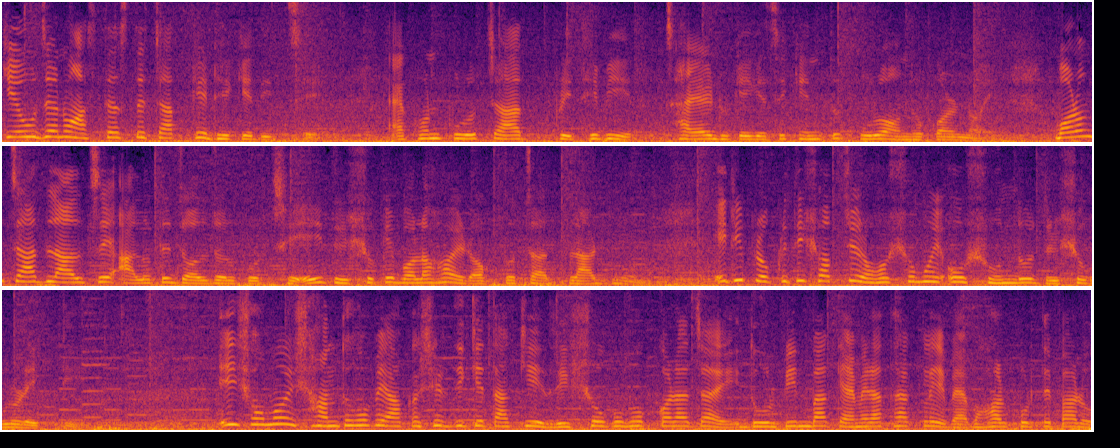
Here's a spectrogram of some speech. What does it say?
কেউ যেন আস্তে আস্তে চাঁদকে ঢেকে দিচ্ছে। এখন পুরো চাঁদ পৃথিবীর ছায়ায় ঢুকে গেছে, কিন্তু পুরো অন্ধকার নয়। বরং চাঁদ লালচে আলোতে জলজল করছে। এই দৃশ্যকে বলা হয় রক্তচাঁদ ব্লাড মুন। এটি প্রকৃতির সবচেয়ে রহস্যময় ও সুন্দর দৃশ্যগুলোর একটি। এই সময় শান্তভাবে আকাশের দিকে তাকিয়ে দৃশ্য উপভোগ করা যায়। দূরবীন বা ক্যামেরা থাকলে ব্যবহার করতে পারো।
